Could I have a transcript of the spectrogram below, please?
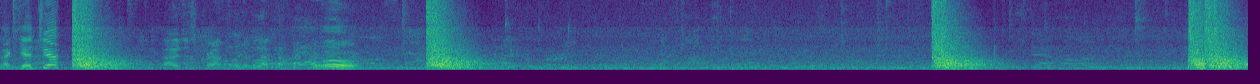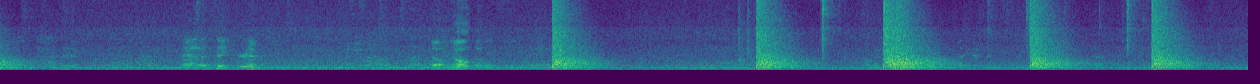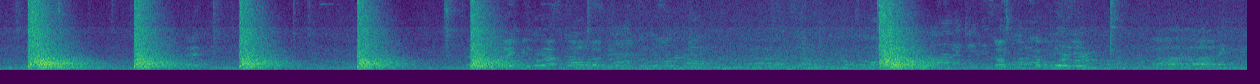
That get you? I just crap from it. Left. Whoa. And I think you're empty. Nope. Nope. might be the last one. I'm not. No, a couple more here. Uh,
